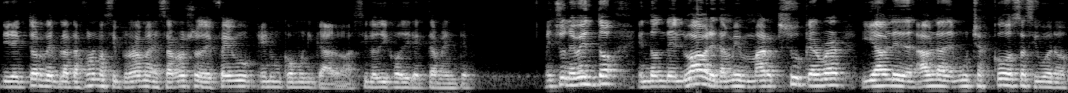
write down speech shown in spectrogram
director de plataformas y programas de desarrollo de Facebook en un comunicado. Así lo dijo directamente. Es un evento en donde lo abre también Mark Zuckerberg y habla de muchas cosas y bueno,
